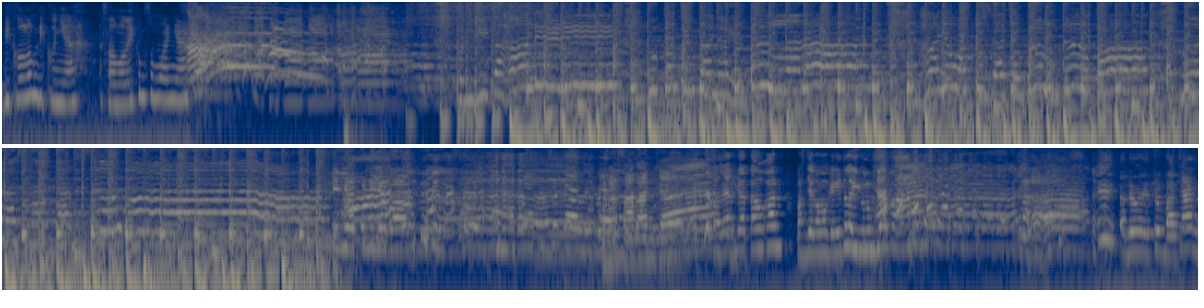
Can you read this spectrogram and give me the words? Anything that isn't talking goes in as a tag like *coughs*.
Dikulum dikunyah. Assalamualaikum semuanya. *laughs* Pernikahan diri bukan cintanya yang terlarang Hanya waktu saja belum tepat merasakan semua Ini openingnya bagus. sekali Penasaran kan? Kalian gak tahu kan pas dia ngomong kayak gitu lagi ngulum siapa? *laughs* *laughs* aduh itu bacang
